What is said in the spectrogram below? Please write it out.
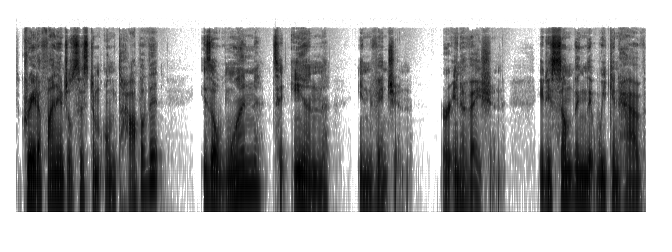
to create a financial system on top of it, is a one to N invention or innovation. It is something that we can have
